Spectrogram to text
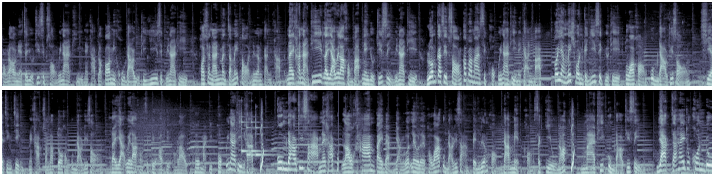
ของเราเนี่ยจะอยู่ที่ 12 วินาทีนะครับแล้วก็มีคูดาวอยู่ที่ 20 วินาที เพราะฉะนั้นมันจะไม่ต่อเนื่องกันครับในขณะที่ระยะเวลาของบัฟเนี่ยอยู่ที่ 4 วินาที รวมกับ 12 ก็ประมาณ 16 วินาทีในการบัฟ ก็ยังไม่ชนกับ 20 อยู่ที ตัวของกลุ่มดาวที่ 2 เชียร์จริงๆนะครับสำหรับตัวของกลุ่มดาวที่ 2 ระยะเวลาของสกิลเอัลติของเราเพิ่มมาอีก 6 วินาทีครับกลุ่มดาวที่ 3 นะครับ เราข้ามไปแบบอย่างรวดเร็วเลย เพราะว่ากลุ่มดาวที่ 3 เป็นเรื่องของดาเมจของสกิลเนาะมาที่กลุ่มดาวทีสี่4 อยากจะให้ทุกคนดู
